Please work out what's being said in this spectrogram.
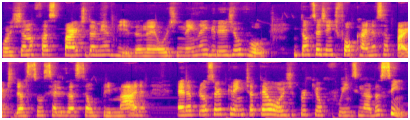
Hoje já não faz parte da minha vida, né? Hoje nem na igreja eu vou. Então, se a gente focar nessa parte da socialização primária, era para eu ser crente até hoje, porque eu fui ensinada assim.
